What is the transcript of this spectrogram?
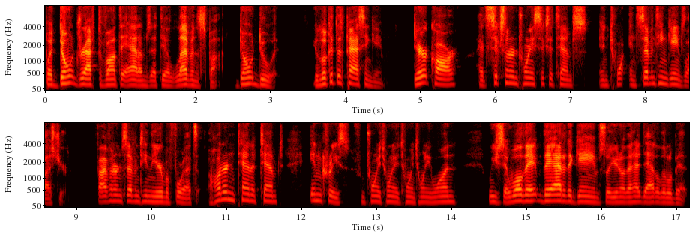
But don't draft Davante Adams at the 11 spot. Don't do it. You look at this passing game. Derek Carr, had 626 attempts in tw- in 17 games last year. 517 the year before. That's 110 attempt increase from 2020 to 2021. We say, well, they they added a game, so you know that had to add a little bit.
